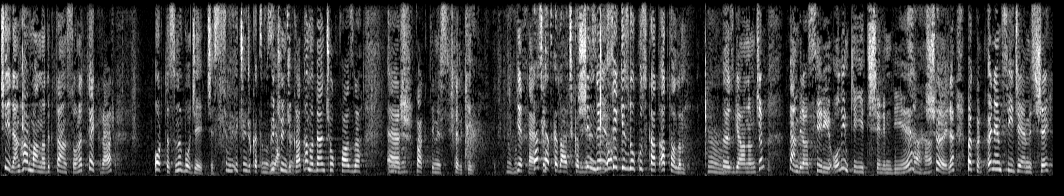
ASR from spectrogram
çiğden harmanladıktan sonra tekrar ortasına boca edeceğiz. Şimdi üçüncü katımızı Üçüncü yaptık. kat ama ben çok fazla eğer vaktimiz tabii ki yeterse. Kaç kat kadar çıkabiliriz Şimdi burada? 8-9 kat atalım Özge Hanımcığım. Ben biraz seri olayım ki yetişelim diye. Aha. Şöyle bakın önemseyeceğimiz şey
